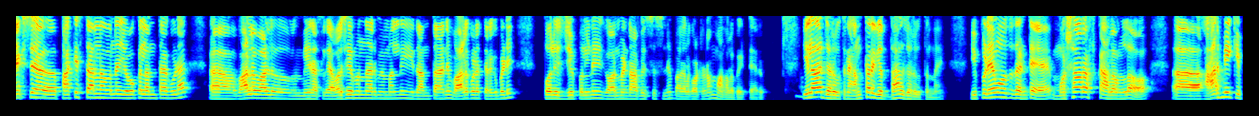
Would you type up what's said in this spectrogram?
నెక్స్ట్ పాకిస్తాన్లో ఉన్న యువకులంతా కూడా వాళ్ళ వాళ్ళు మీరు అసలు ఎవరు చేయమన్నారు మిమ్మల్ని ఇదంతా అని వాళ్ళు కూడా తిరగబడి పోలీస్ జీపుల్ని గవర్నమెంట్ ఆఫీసెస్ని పగలగొట్టడం మొదలుపెట్టారు. ఇలా జరుగుతున్నాయి. అంతర్ యుద్ధాలు జరుగుతున్నాయి. ఇప్పుడు ఏమవుతుందంటే ముషారఫ్ కాలంలో ఆర్మీకి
